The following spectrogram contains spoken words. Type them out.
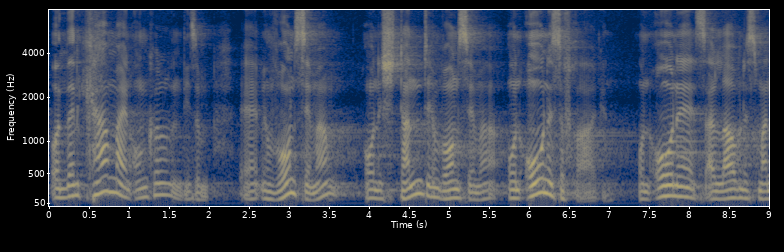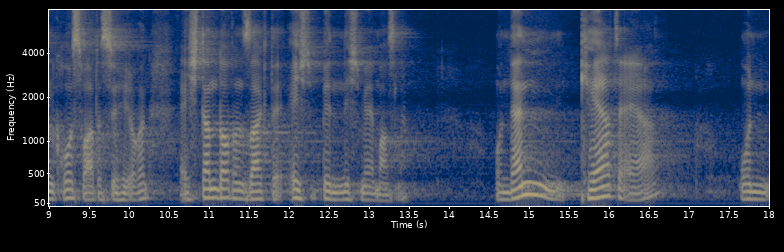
Und dann kam mein Onkel in diesem, äh, im Wohnzimmer und ich stand im Wohnzimmer und ohne zu fragen und ohne das Erlaubnis meines Großvaters zu hören, er stand dort und sagte, ich bin nicht mehr Moslem. Und dann kehrte er und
